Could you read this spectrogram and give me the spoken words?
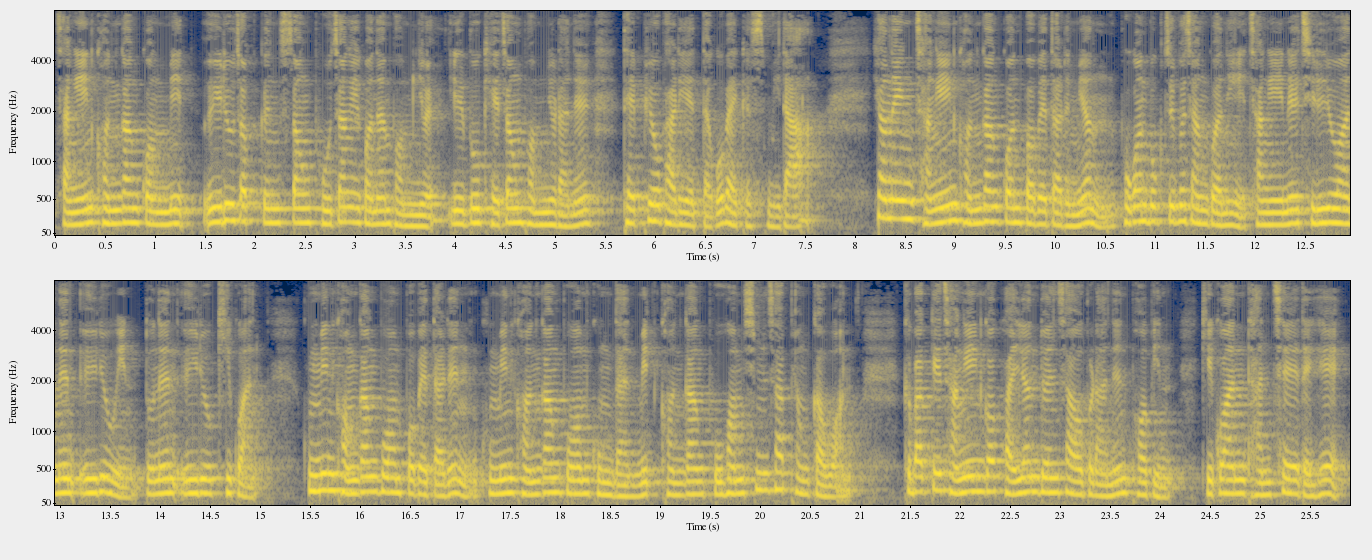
장애인 건강권 및 의료 접근성 보장에 관한 법률 일부 개정 법률안을 대표 발의했다고 밝혔습니다. 현행 장애인 건강권법에 따르면 보건복지부 장관이 장애인을 진료하는 의료인 또는 의료기관, 국민건강보험법에 따른 국민건강보험공단 및 건강보험심사평가원, 그 밖에 장애인과 관련된 사업을 하는 법인, 기관, 단체에 대해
